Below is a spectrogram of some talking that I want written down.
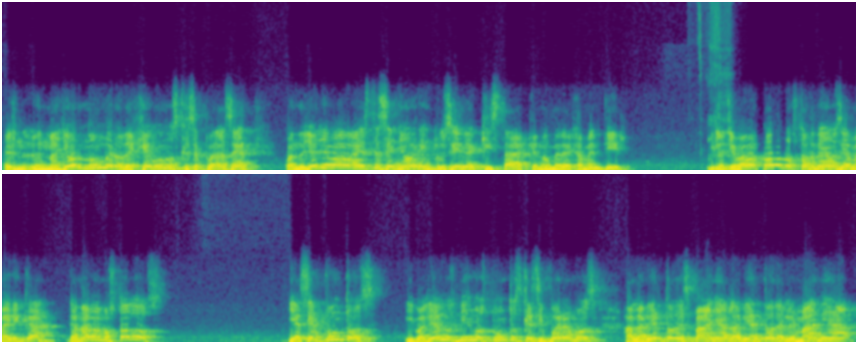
el, mayor número de G1 que se puede hacer. Cuando yo llevaba a este señor, inclusive aquí está, que no me deja mentir, y lo llevaba a todos los torneos de América, ganábamos todos. Y hacían puntos. Y valían los mismos puntos que si fuéramos al abierto de España, al abierto de Alemania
